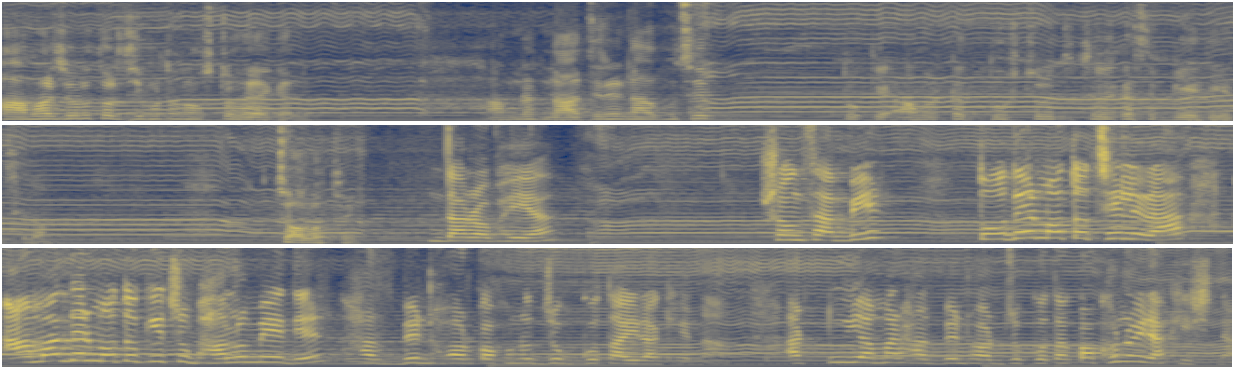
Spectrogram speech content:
আমার জন্য তোর জীবনটা নষ্ট হয়ে গেল। আমরা না জেনে না বুঝে তোকে আমার একটা দুশ্চরিত্র ছেলের কাছে বিয়ে দিয়েছিলাম। চলো তুই দাঁড়াও ভাইয়া। শোন সাব্বির তোদের মতো ছেলেরা আমাদের মতো কিছু ভালো মেয়েদের হাজবেন্ড হওয়ার কখনো যোগ্যতাই রাখে না। আর তুই আমার হাজবেন্ড হওয়ার যোগ্যতা কখনোই রাখিস না।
